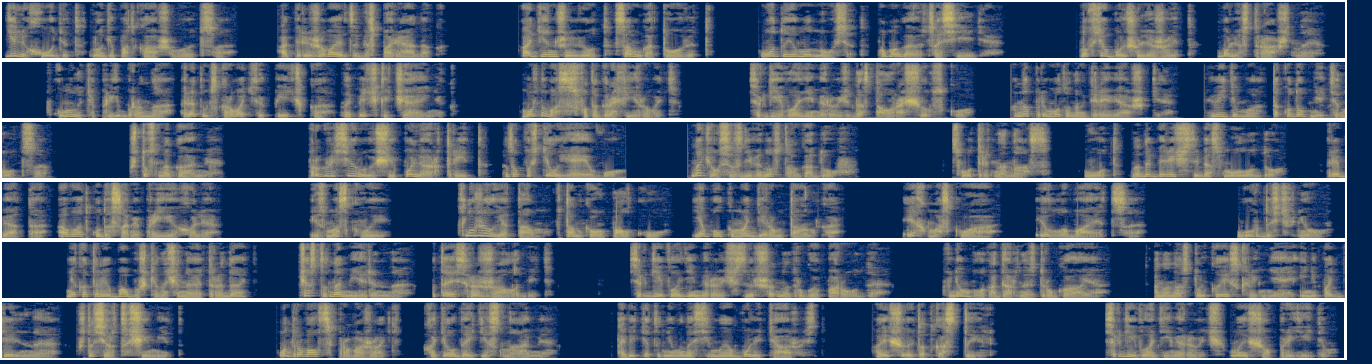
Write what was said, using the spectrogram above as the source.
Еле ходит, ноги подкашиваются, а переживает за беспорядок. Один живет, сам готовит. Воду ему носят, помогают соседи. Но все больше лежит, более страшное. В комнате прибрано, рядом с кроватью печка, на печке чайник. Можно вас сфотографировать? Сергей Владимирович достал расческу. Она примотана к деревяшке. Видимо, так удобнее тянуться. Что с ногами? Прогрессирующий полиартрит. Запустил я его. Начался с 90-х годов. Смотрит на нас. Вот, надо беречь себя с молоду. Ребята, а вы откуда сами приехали? Из Москвы. Служил я там, в танковом полку. Я был командиром танка. Эх, Москва, и улыбается. Гордость в нем. Некоторые бабушки начинают рыдать, часто намеренно, пытаясь разжалобить. Сергей Владимирович совершенно другой породы. В нем благодарность другая. Она настолько искренняя и неподдельная, что сердце щемит. Он рвался провожать, хотел дойти с нами. А ведь это невыносимая боль и тяжесть. А еще этот костыль. Сергей Владимирович, мы еще приедем.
